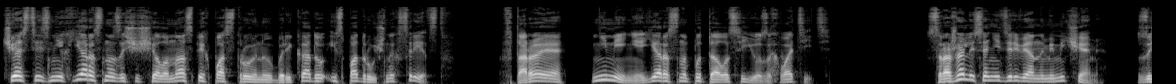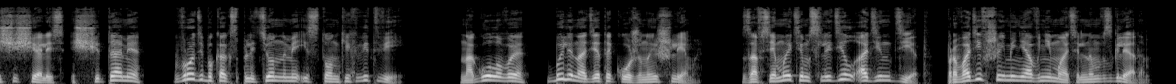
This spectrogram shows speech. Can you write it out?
Часть из них яростно защищала наспех построенную баррикаду из подручных средств. Вторая не менее яростно пыталась ее захватить. Сражались они деревянными мечами, защищались щитами, вроде бы как сплетенными из тонких ветвей. На головы были надеты кожаные шлемы. За всем этим следил один дед, проводивший меня внимательным взглядом.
